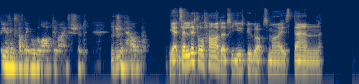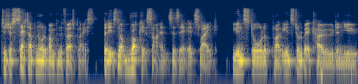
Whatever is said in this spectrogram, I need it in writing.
using stuff like Google Optimize should mm-hmm. should help. Yeah, it's a little harder to use Google Optimize than to just set up an order bump in the first place. But it's not rocket science, is it? It's like you install a plug, you install a bit of code and you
